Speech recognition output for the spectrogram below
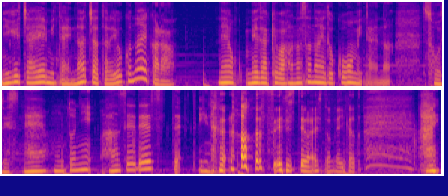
逃げちゃえみたいになっちゃったらよくないから。ね、目だけは離さないどこうみたいな。そうですね。本当に反省ですって言いながら反省してない人の言い方。はい。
